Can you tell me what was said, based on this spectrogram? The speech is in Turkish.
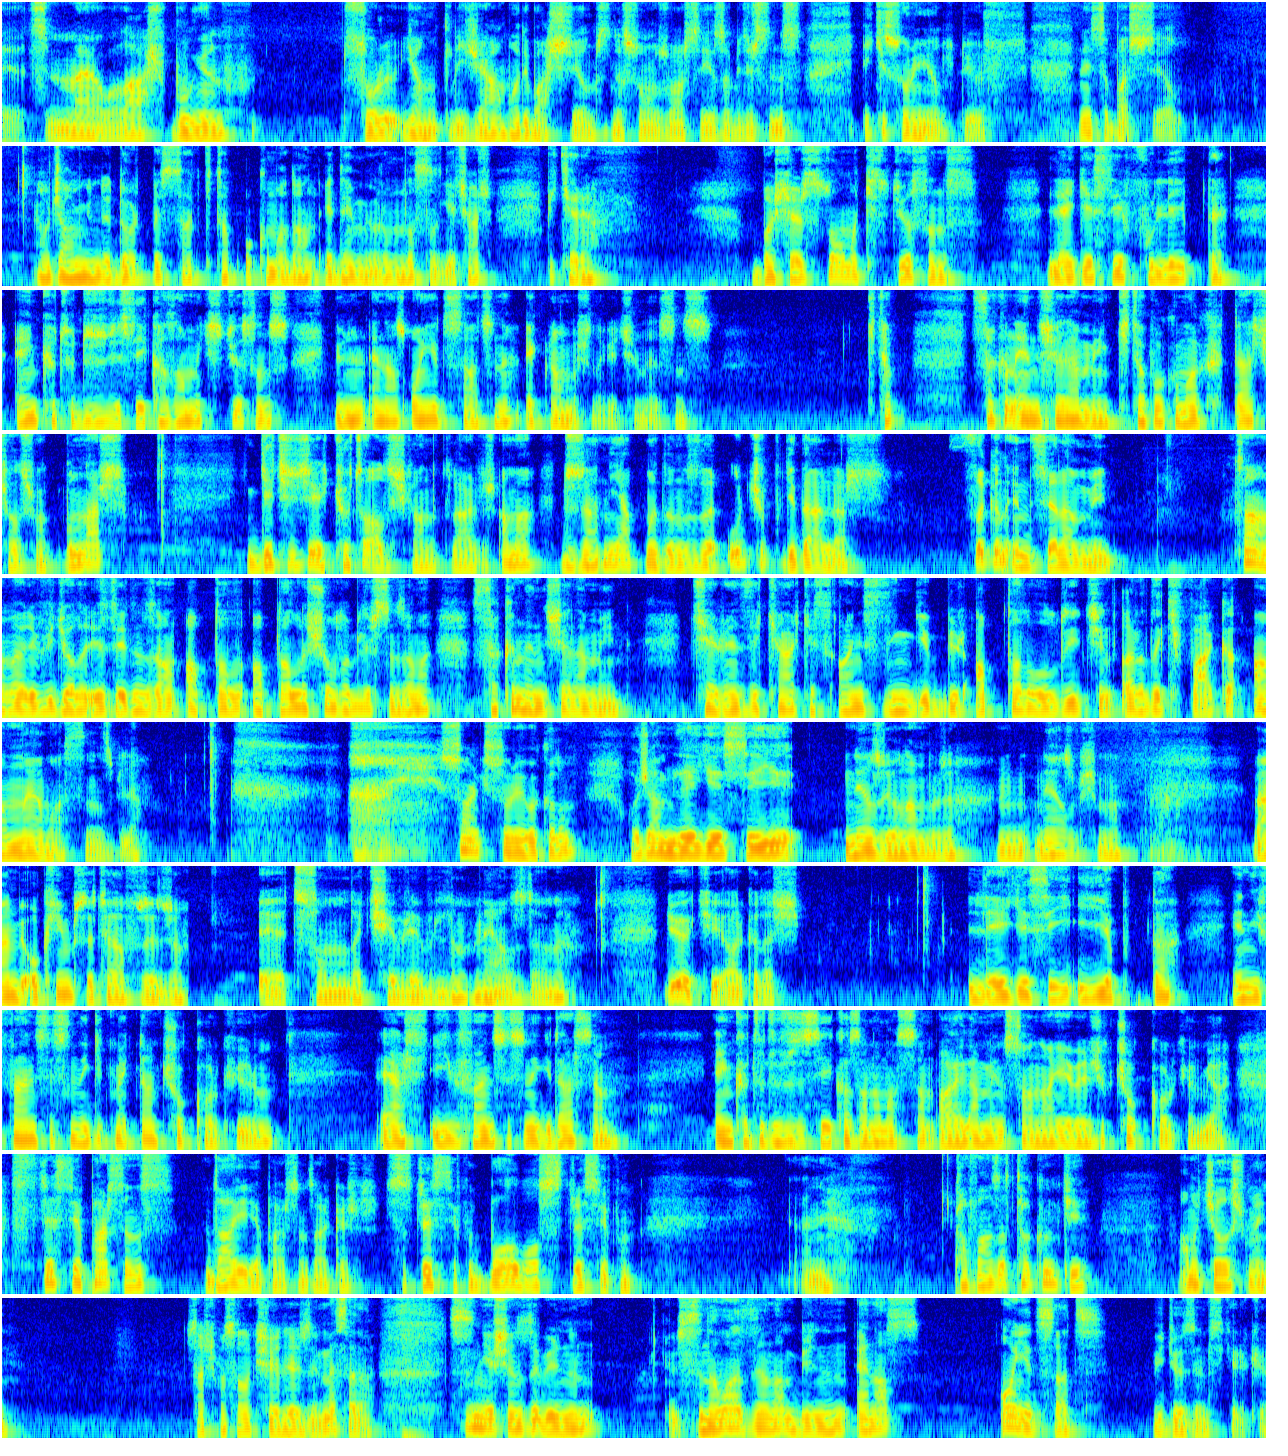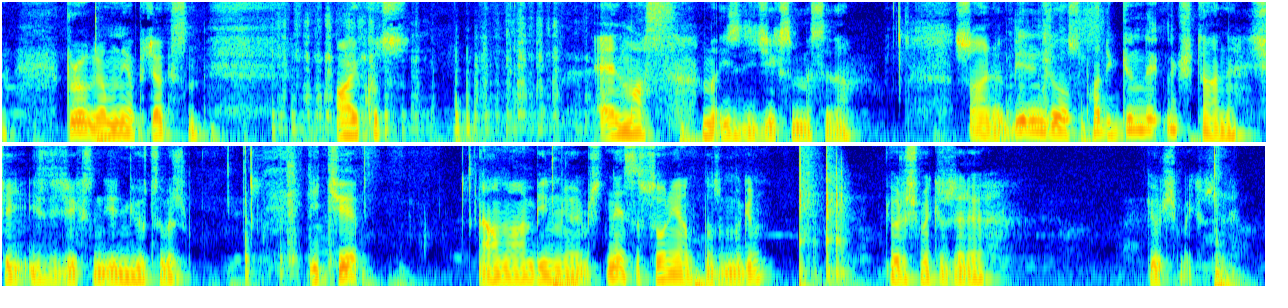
Evet, merhabalar. Bugün soru yanıtlayacağım. Hadi başlayalım. Sizin de sorunuz varsa yazabilirsiniz. İki soru yanıtlıyoruz. Neyse başlayalım. Hocam günde 4-5 saat kitap okumadan edemiyorum. Nasıl geçer? Bir kere başarısız olmak istiyorsanız LGS'yi fullleyip de en kötü düz liseyi kazanmak istiyorsanız günün en az 17 saatini ekran başına geçirmelisiniz. Kitap sakın endişelenmeyin. Kitap okumak, ders çalışmak bunlar geçici kötü alışkanlıklardır ama düzenli yapmadığınızda uçup giderler. Sakın endişelenmeyin. Tamam öyle videolar izlediğiniz zaman aptal aptallaşıyor olabilirsiniz ama sakın endişelenmeyin. Çevrenizdeki herkes aynı sizin gibi bir aptal olduğu için aradaki farkı anlayamazsınız bile. Sonraki soruya bakalım. Hocam LGS'yi ne yazıyor lan burada? Ne yazmışım ben? Ben bir okuyayım size telaffuz edeceğim. Evet sonunda çevirebildim ne yazdığını. Diyor ki arkadaş LGS'yi iyi yapıp da en iyi fen lisesine gitmekten çok korkuyorum. Eğer iyi bir fen lisesine gidersem en kötü düz liseyi kazanamazsam ailem beni sanayiye verecek çok korkuyorum ya. Stres yaparsanız daha iyi yaparsınız arkadaşlar. Stres yapın. Bol bol stres yapın. Yani kafanıza takın ki ama çalışmayın. Saçma salak şeyler izleyin. Mesela sizin yaşınızda birinin sınava hazırlanan birinin en az 17 saat video izlemesi gerekiyor. Programını yapacaksın. Aykut Elmas mı izleyeceksin mesela. Sonra birinci olsun. Hadi günde 3 tane şey izleyeceksin diyelim YouTuber. 2 Aman bilmiyorum işte. Neyse soru yanıtladım bugün. Görüşmek üzere. Görüşmek üzere.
